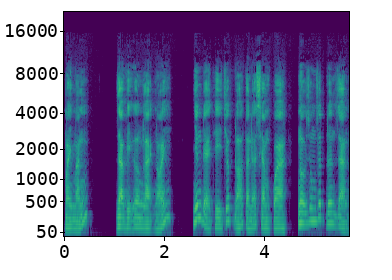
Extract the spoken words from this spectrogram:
may mắn. Dạ vị ương lại nói, những đề thi trước đó ta đã xem qua, nội dung rất đơn giản.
